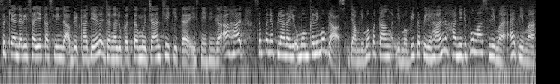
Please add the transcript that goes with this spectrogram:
Sekian dari saya Kaslinda Abdul Kadir. Jangan lupa temu janji kita Isnin hingga Ahad sempena pilihan raya umum ke-15 jam 5 petang 5 berita pilihan hanya di Pumas 5 at 5.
